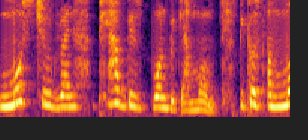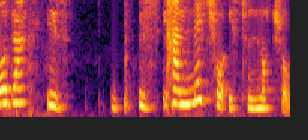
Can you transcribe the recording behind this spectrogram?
most children have this bond with their mom because a mother is is her nature is to nurture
